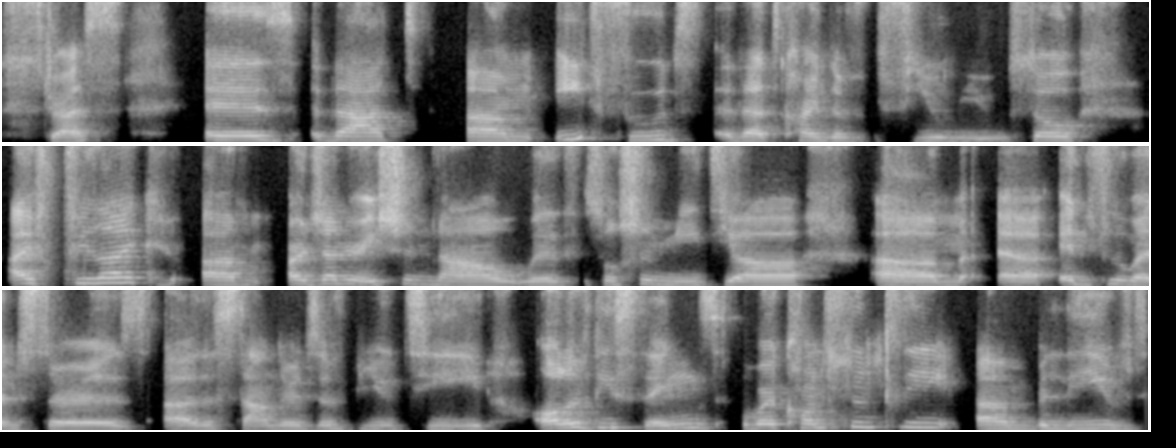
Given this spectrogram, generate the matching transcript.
stress is that um, eat foods that kind of fuel you. So I feel like um, our generation now with social media, um, uh, influencers, uh, the standards of beauty, all of these things, we're constantly um, believed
